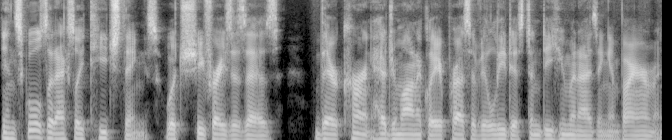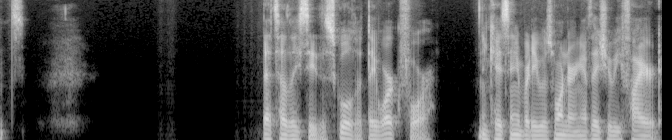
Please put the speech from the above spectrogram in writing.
in schools that actually teach things, which she phrases as their current hegemonically oppressive, elitist, and dehumanizing environments. That's how they see the school that they work for, in case anybody was wondering if they should be fired.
